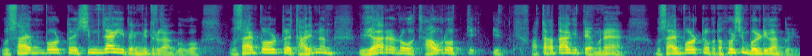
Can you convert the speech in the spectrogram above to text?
우사인 볼트의 심장이 100m를 간 거고 우사인 볼트의 다리는 위아래로 좌우로 왔다 갔다 하기 때문에 우사인 볼트보다 훨씬 멀리 간 거예요.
